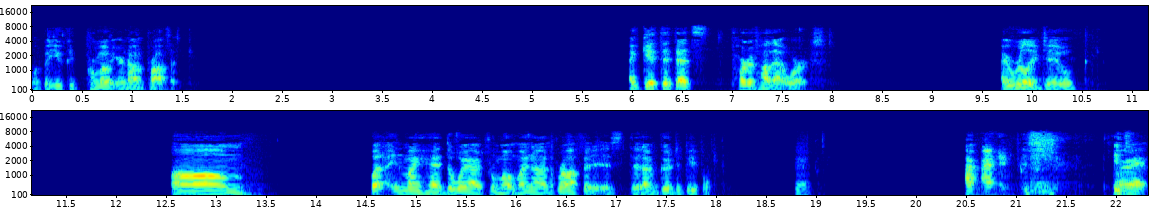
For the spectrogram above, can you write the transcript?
well, but you could promote your nonprofit. I get that that's part of how that works. I really do. Um, but in my head, the way I promote my nonprofit is that I'm good to people. Yeah. I, I it's, All right.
